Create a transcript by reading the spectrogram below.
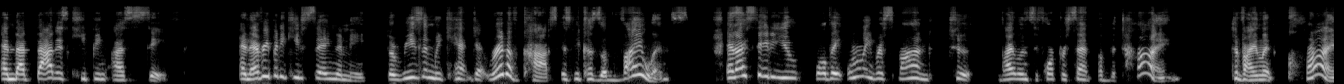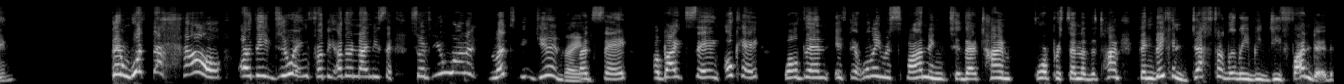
and that that is keeping us safe, and everybody keeps saying to me, the reason we can't get rid of cops is because of violence. And I say to you, well, they only respond to violence 4% of the time to violent crime. Then what the hell are they doing for the other 96? So if you want to, let's begin, right. let's say, by saying, okay, well, then if they're only responding to their time 4% of the time, then they can definitely be defunded.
